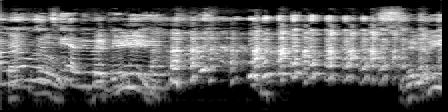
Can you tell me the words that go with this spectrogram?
আমিও বলছি হ্যাপি দেখলি দেখলি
